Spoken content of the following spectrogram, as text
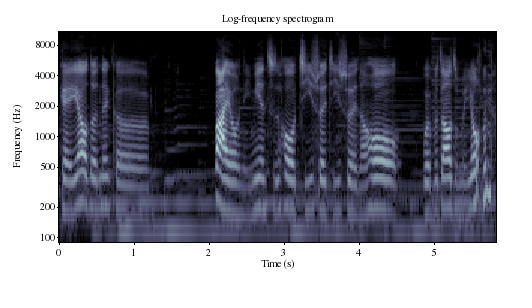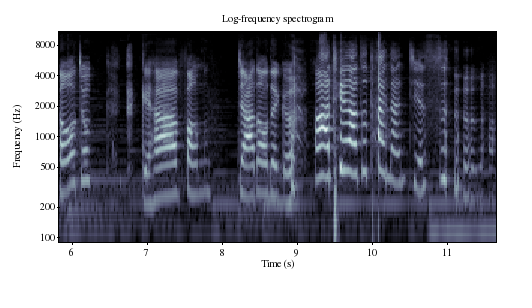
给药的那个 vial 里面之后，积水积水，然后我也不知道怎么用，然后就给它放加到那个 啊，天啊，这太难解释了啦。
